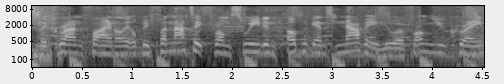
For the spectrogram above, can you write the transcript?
In the grand final, it'll be Fnatic from Sweden up against Navi, who are from Ukraine.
